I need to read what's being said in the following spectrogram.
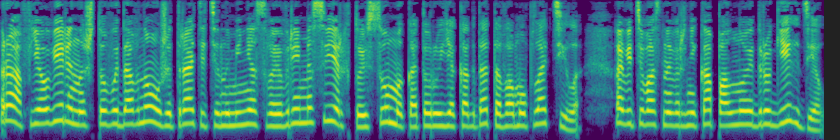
«Раф, я уверена, что вы давно уже тратите на меня свое время сверх той суммы, которую я когда-то вам уплатила, а ведь у вас наверняка полно и других дел».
